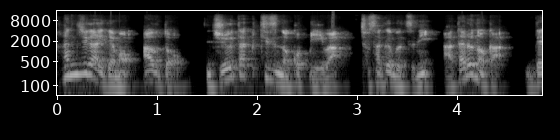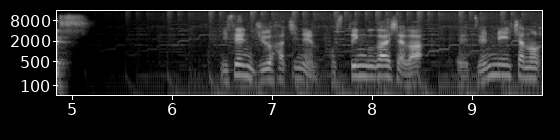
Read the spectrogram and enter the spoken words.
漢字外でもアウト。住宅地図のコピーは著作物に当たるのか？です。2018年ポスティング会社がえー前輪車の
